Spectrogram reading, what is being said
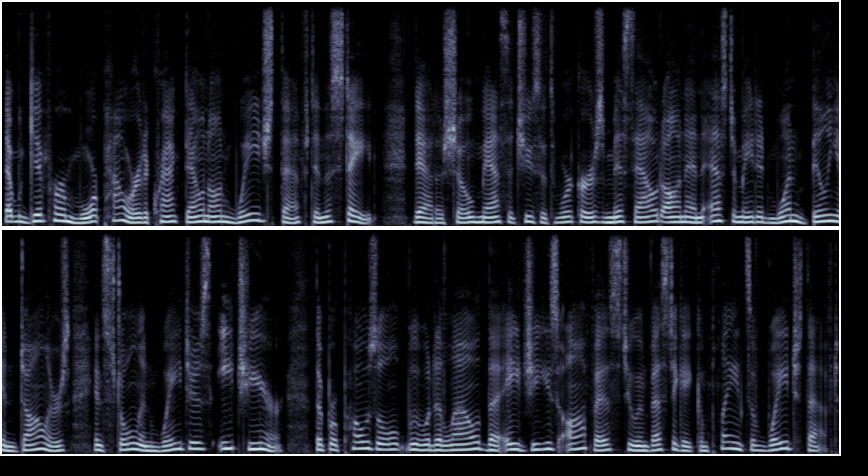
that would give her more power to crack down on wage theft in the state. Data show Massachusetts workers miss out on an estimated $1 billion in stolen wages each year. The proposal would allow the AG's office to investigate complaints of wage theft.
